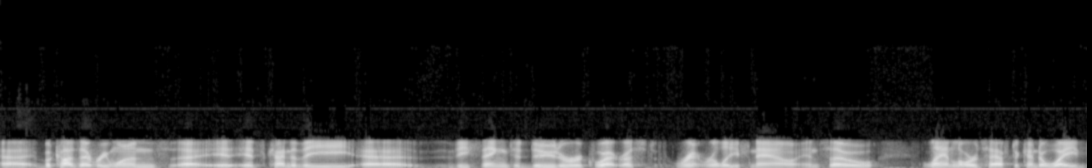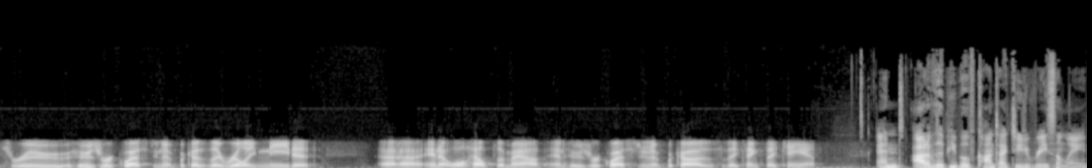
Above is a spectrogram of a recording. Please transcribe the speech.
uh, because everyone's uh, it, it's kind of the uh, the thing to do to request rent relief now, and so landlords have to kind of wade through who's requesting it because they really need it, uh, and it will help them out, and who's requesting it because they think they can't. And out of the people who've contacted you recently,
